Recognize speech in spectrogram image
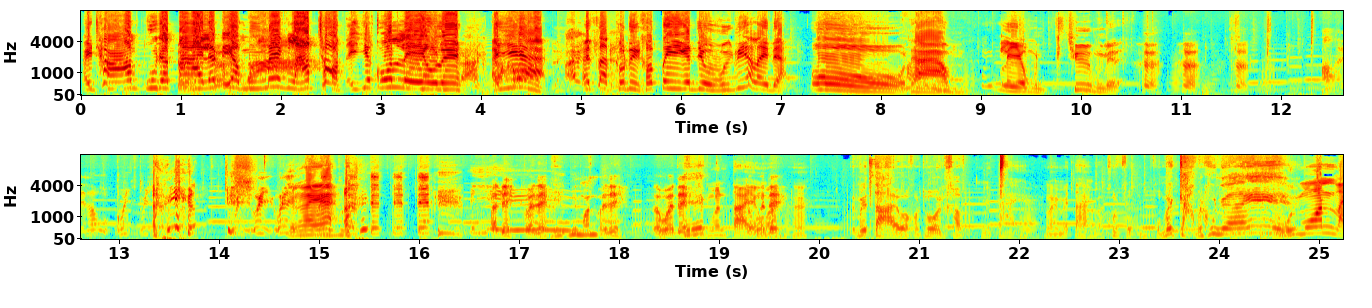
ไอ้ทามกูจะตายแล้วเนี่ยมึงแม่งลัดช็อตไอ้เหี้ยโคตรเลวเลย ไอ้เหี้ยไอ้สัตว์คนอื่นเขาตีกันอยู่มึงนี่อะไรเนี่ย โอ้ทาม เลวเหมือนชื่อมึงเลยเนี่ยเฮ้อเฮ้อเฮ้ออะไรเล่าอุ้ยอุ้ยอุ้ยอุ้ยยังไงอะติดติดติดไอ้เหี้ยมาดิมาดิเฮ้ยนี่มันมาดิเรามาดิเอ๊ะมันตายยังเอาวะมาดิฮะไม่ตายว่ะขอโทษครับ ไม่ตายอะทำไมไม่ตายวะคนผมผมไม่กล้าเป็นคุณไงโอ้ยมอนไหล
